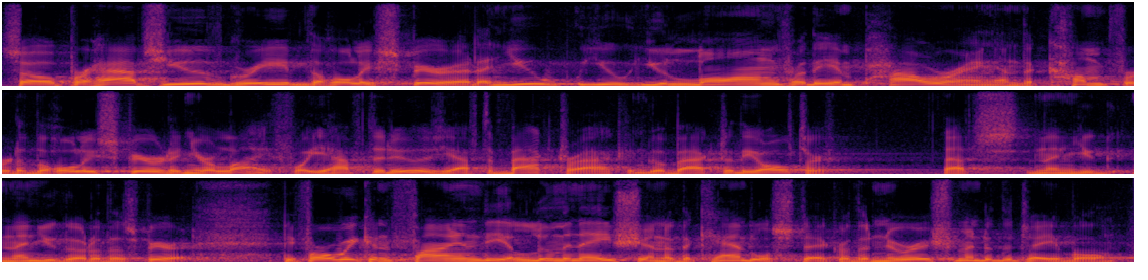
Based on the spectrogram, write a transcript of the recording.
So perhaps you've grieved the Holy Spirit and you, you, you long for the empowering and the comfort of the Holy Spirit in your life. What you have to do is you have to backtrack and go back to the altar. That's, and, then you, and then you go to the Spirit. Before we can find the illumination of the candlestick or the nourishment of the table,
